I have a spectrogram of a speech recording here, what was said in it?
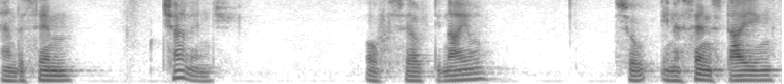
and the same challenge of self denial. So, in a sense, dying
